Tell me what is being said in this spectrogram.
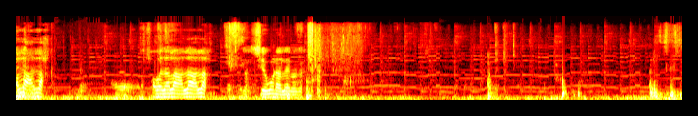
आला आला. आवाज आला आला आला. शेवण आलाय बघा. 谢谢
